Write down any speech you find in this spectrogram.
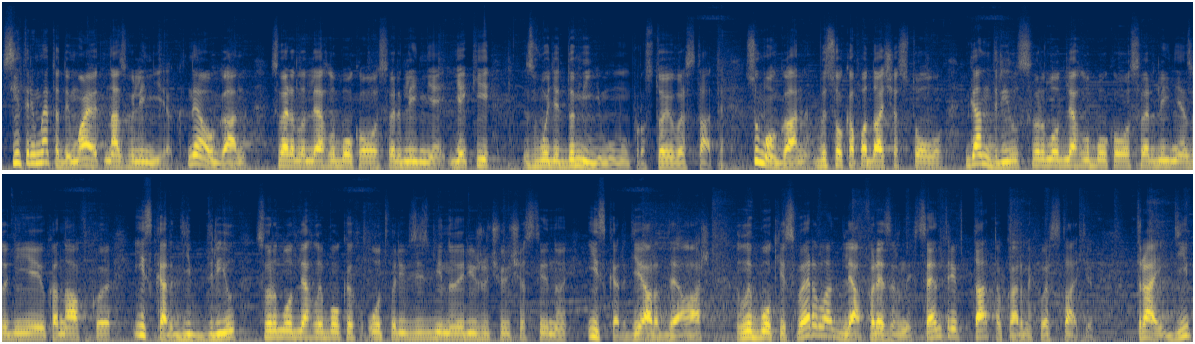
Всі три методи мають назви лінійок: Неоган, свердла для глибокого свердління, які зводять до мінімуму простої верстати. Сумоган висока подача столу, гандріл сверло для глибокого свердління з однією канавкою, іскар Deep Drill сверло для глибоких отворів зі зміною ріжучою частиною, іскар DRDH глибокі сверла для фрезерних центрів та токарних верстатів. Трайдіп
